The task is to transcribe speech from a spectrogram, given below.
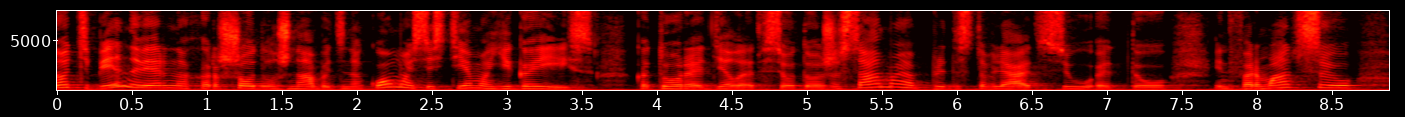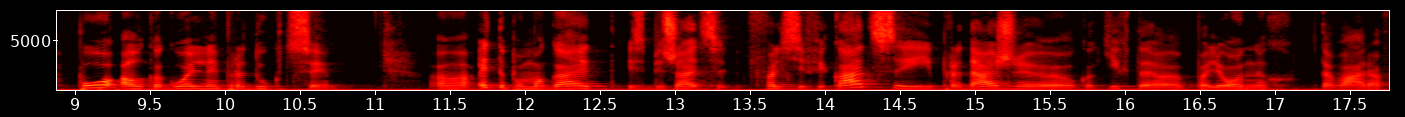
но тебе, наверное, хорошо должна быть знакома система ЕГАИС, которая делает все то же самое, предоставляет всю эту информацию по алкогольной продукции. А, это помогает избежать фальсификации и продажи каких-то паленых товаров.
